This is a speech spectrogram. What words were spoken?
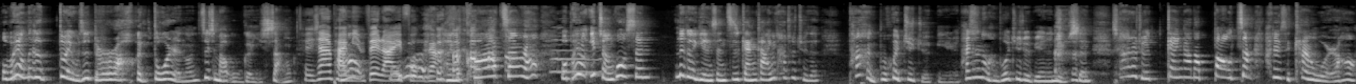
我朋友那个队伍就是很多人哦，最起码五个以上。你，现在排免费的 iPhone 这样，很夸张。然后我朋友一转过身，那个眼神之尴尬，因为他就觉得他很不会拒绝别人，他是那种很不会拒绝别人的女生，所以他就觉得尴尬到爆炸，他就一直看我，然后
